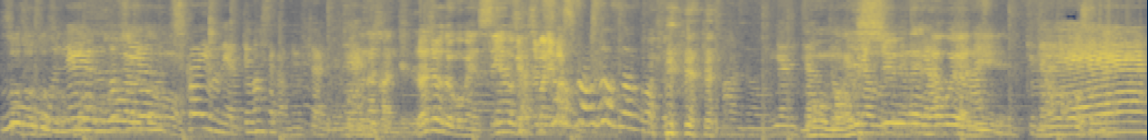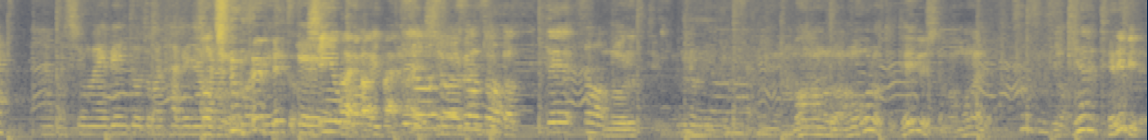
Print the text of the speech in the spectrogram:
そうそうそうそう。もね昔近いものやってましたからね二人でね。こんな感じで。ラジオでごめん、水曜日始まります。そうそうそうそう。あのやんちゃんともう毎週ね名古屋に。行ってたね。なんかシウマイ弁当とか食べながらそうシウマイ弁当。新横浜行って、シウマイ弁当買って乗るってまあ、あの、あの頃ってデビューして間もないよ。そうそうそういきなりテレビで。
